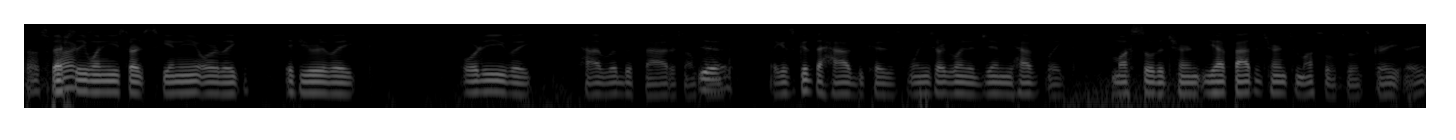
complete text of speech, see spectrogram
That's especially facts. when you start skinny or like if you're like already like had a little bit fat or something. Yeah. Like it's good to have because when you start going to the gym, you have like muscle to turn, you have fat to turn to muscle, so it's great, right?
